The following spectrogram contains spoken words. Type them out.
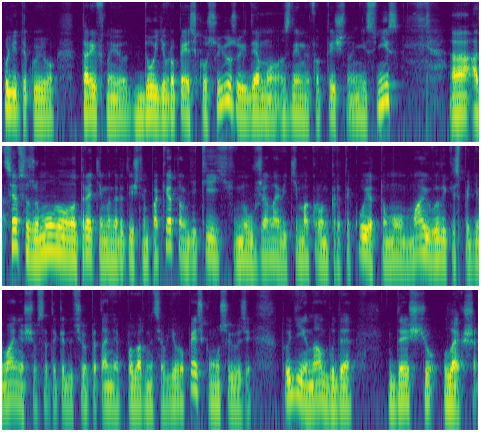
політикою тарифною до Європейського Союзу, йдемо з ними фактично ніс в ніс. А це все зумовлено третім енергетичним пакетом, який ну вже навіть і Макрон критикує. Тому маю великі сподівання, що все-таки до цього питання повернеться в Європейському Союзі. Тоді нам буде дещо легше.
